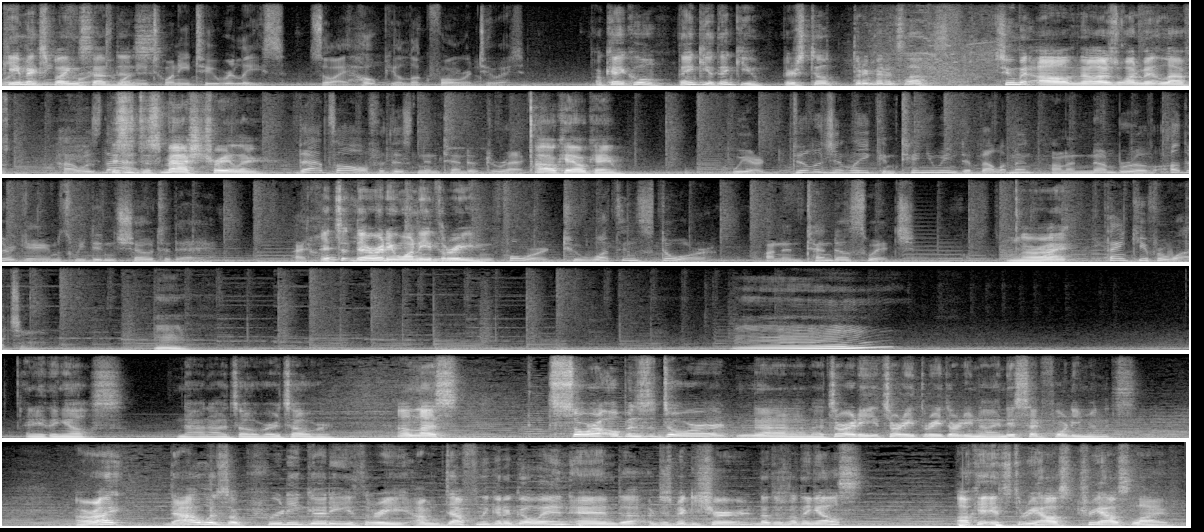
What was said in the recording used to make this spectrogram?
Game aiming Explain for a said this. 2022 release, so I hope you'll look forward to it. okay. Cool. Thank you. Thank you. There's still three minutes left. Two minutes. Oh no, there's one minute left. How was that? This is the Smash trailer. That's all for this Nintendo Direct. Oh, okay. Okay. We are diligently continuing development on a number of other games we didn't show today. I hope It's- they're already won E3. Looking forward to what's in store on Nintendo Switch. All right. Thank you for watching. Mm. Anything else? No, no, it's over. It's over. Unless Sora opens the door. No, no, no, no. It's already it's already 3:39. They said 40 minutes. All right, that was a pretty good E3. I'm definitely gonna go in and uh, I'm just making sure that there's nothing else. Okay, it's Treehouse Treehouse Live.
